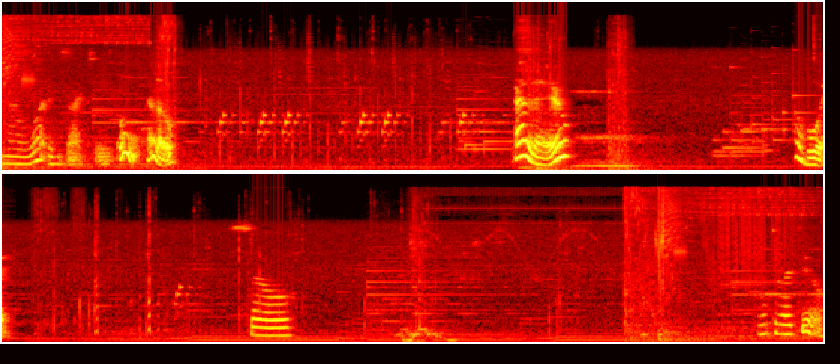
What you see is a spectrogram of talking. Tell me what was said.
Now what exactly? Oh, hello. Hello. Oh boy. I do?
